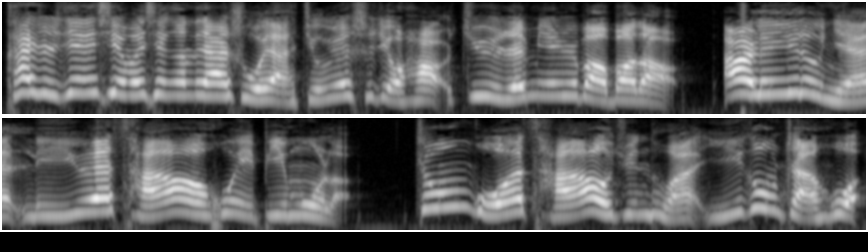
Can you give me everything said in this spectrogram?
开始今天新闻，先跟大家说呀，九月十九号，据人民日报报道。二零一六年里约残奥会闭幕了，中国残奥军团一共斩获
